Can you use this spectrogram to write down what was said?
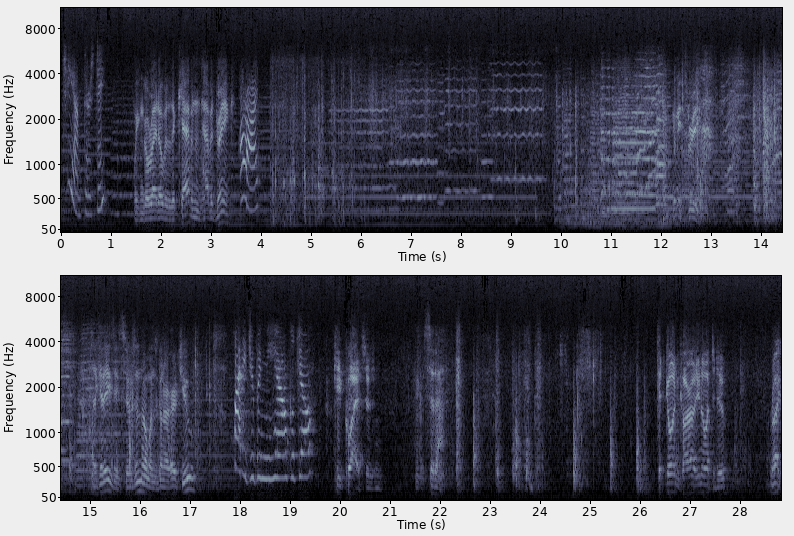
Gee, I'm thirsty. We can go right over to the cabin and have a drink. All right. Give me three. Take it easy, Susan. No one's gonna hurt you. Why did you bring me here, Uncle Joe? Keep quiet, Susan. Here, sit down. Going, Carl. You know what to do. Right.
